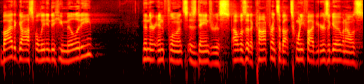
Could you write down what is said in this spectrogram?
by the gospel, leading to humility, then their influence is dangerous. I was at a conference about 25 years ago when I was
